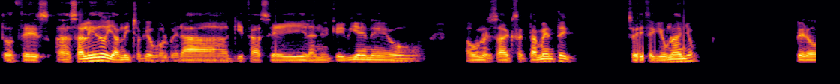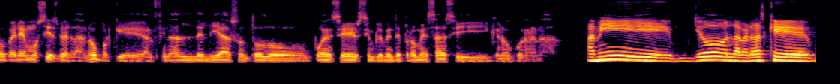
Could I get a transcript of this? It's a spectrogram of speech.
Entonces ha salido y han dicho que volverá quizás el año que viene o aún no se sabe exactamente. Se dice que un año, pero veremos si es verdad, ¿no? Porque al final del día son todo, pueden ser simplemente promesas y que no ocurra nada. A mí, yo la verdad es que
